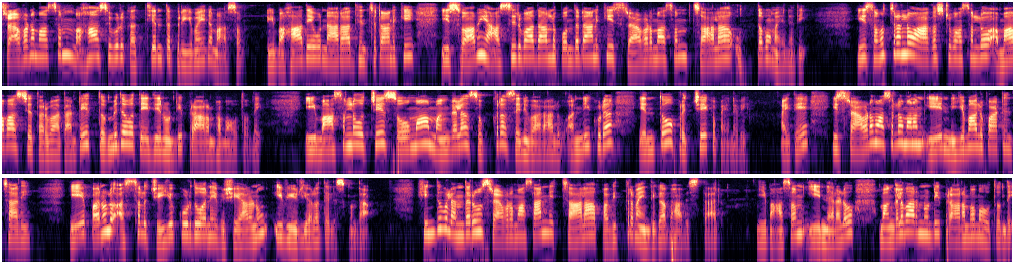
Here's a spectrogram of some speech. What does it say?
శ్రావణమాసం మహాశివుడికి అత్యంత ప్రియమైన మాసం. ఈ మహాదేవుని ఆరాధించడానికి ఈ స్వామి ఆశీర్వాదాలను పొందడానికి శ్రావణ మాసం చాలా ఉత్తమమైనది. ఈ సంవత్సరంలో ఆగస్టు మాసంలో అమావాస్య తరువాత అంటే తొమ్మిదవ తేదీ నుండి ప్రారంభమవుతుంది. ఈ మాసంలో వచ్చే సోమ మంగళ శుక్ర శనివారాలు అన్నీ కూడా ఎంతో ప్రత్యేకమైనవి. అయితే ఈ శ్రావణ మాసంలో మనం ఏ నియమాలు పాటించాలి? ఏ పనులు అస్సలు చేయకూడదు అనే విషయాలను ఈ వీడియోలో తెలుసుకుందాం. హిందువులందరూ శ్రావణ మాసాన్ని చాలా పవిత్రమైందిగా భావిస్తారు. ఈ మాసం ఈ నెలలో మంగళవారం నుండి ప్రారంభమవుతుంది.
